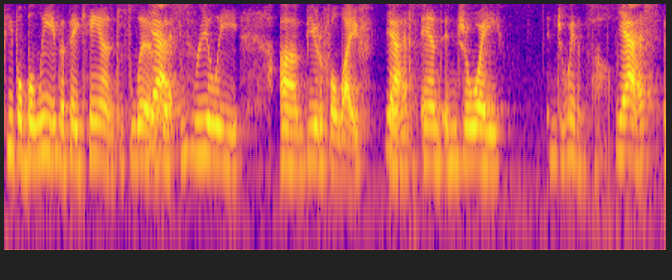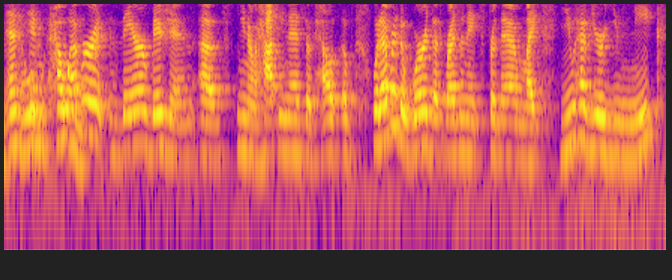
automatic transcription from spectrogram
people believe that they can just live Yes. this really um, beautiful life Yes. and, and enjoy enjoy themselves. Yes, It's and, so and however their vision of you know happiness, of health, of whatever the word that resonates for them, like you have your unique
